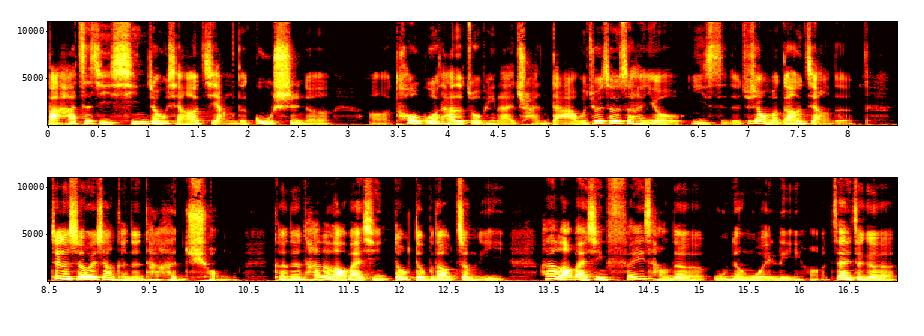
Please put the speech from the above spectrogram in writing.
把他自己心中想要讲的故事呢，呃，透过他的作品来传达。我觉得这个是很有意思的。就像我们刚刚讲的，这个社会上可能他很穷。可能他的老百姓都得不到正义，他的老百姓非常的无能为力哈，在这个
